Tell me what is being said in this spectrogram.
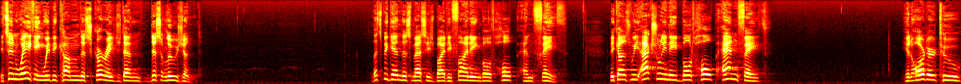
It's in waiting we become discouraged and disillusioned. Let's begin this message by defining both hope and faith. Because we actually need both hope and faith in order to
